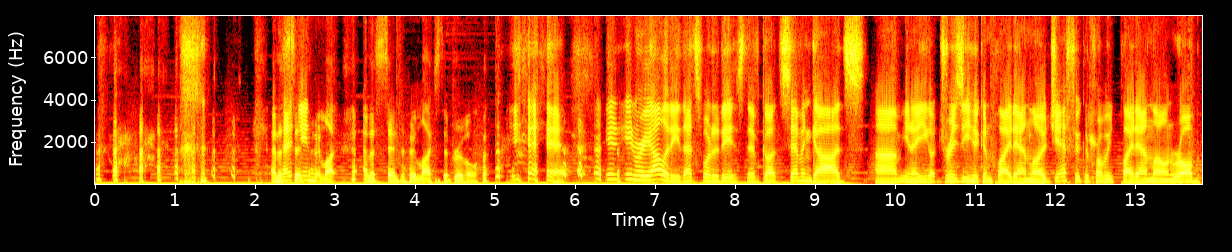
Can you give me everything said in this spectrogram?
and a in- centre who like and a centre who likes to dribble. Yeah. In, in reality, that's what it is. They've got seven guards. Um, you know, you got Drizzy who can play down low, Jeff who could probably play down low, and Rob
